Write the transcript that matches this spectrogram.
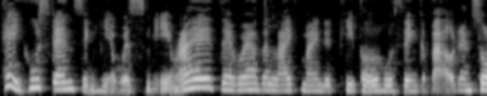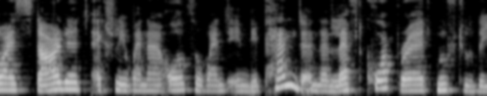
hey, who's dancing here with me, right? There were the like minded people who think about. And so I started actually when I also went independent and left corporate, moved to the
